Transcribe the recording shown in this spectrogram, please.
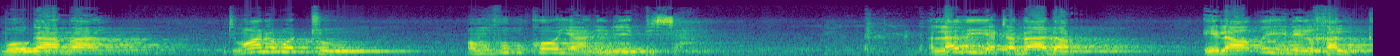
bwogamba nti mwana wattu omuvubuka oyo alina empisa. Alladhi yatabadar ila dihni lkhalq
